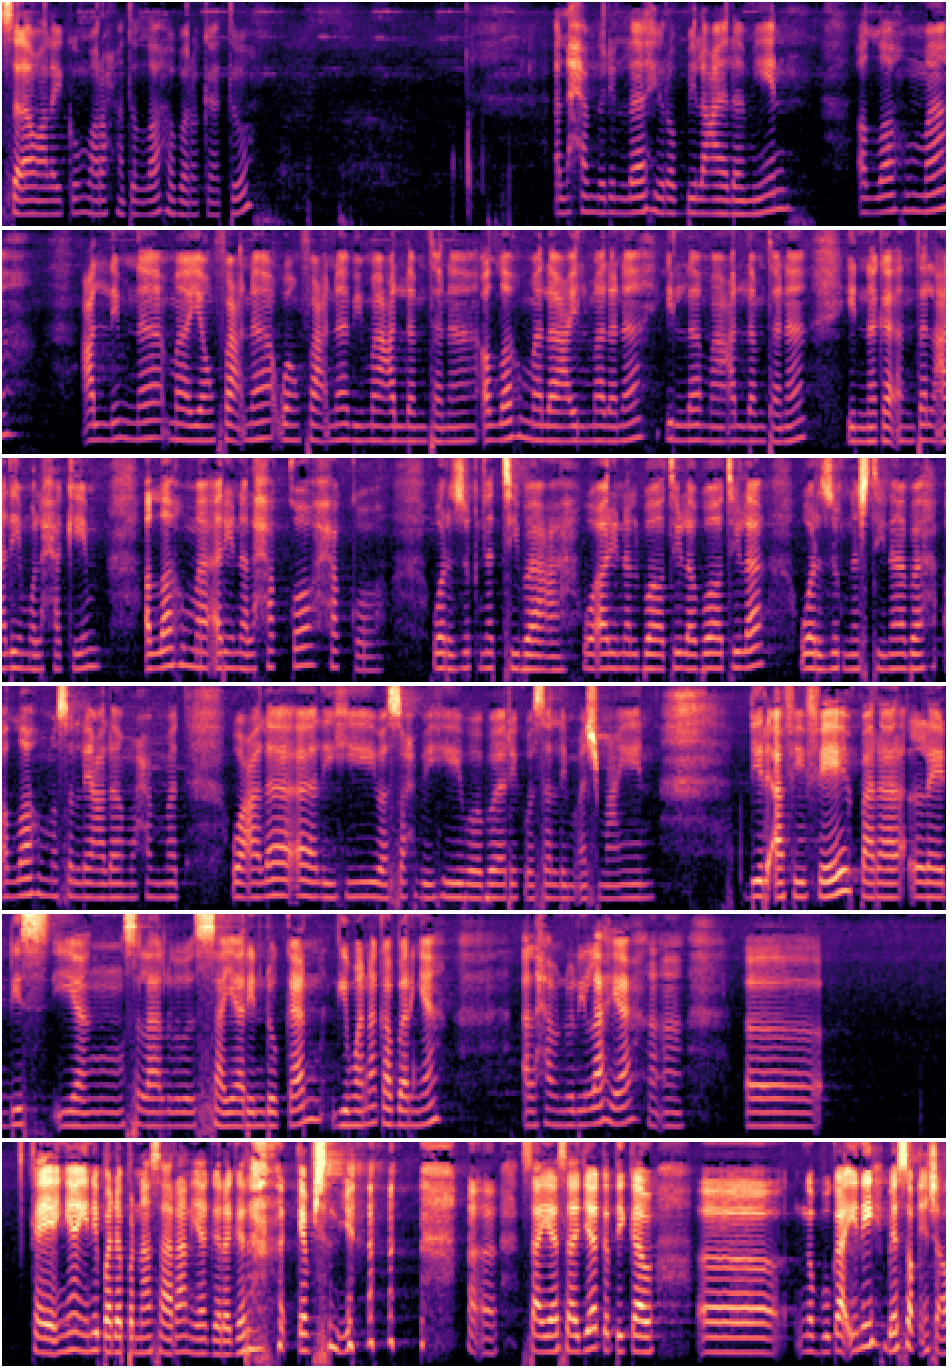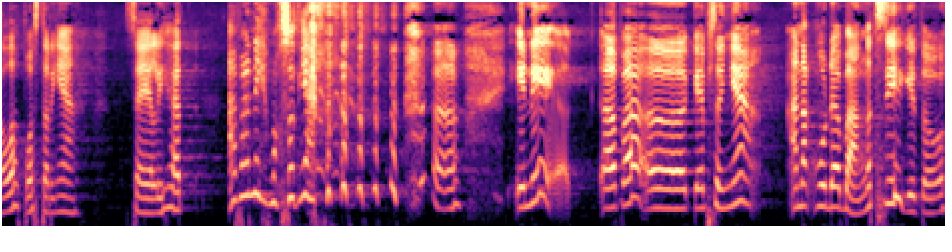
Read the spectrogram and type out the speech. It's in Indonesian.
Assalamualaikum warahmatullahi wabarakatuh. Alhamdulillahi rabbil alamin. Allahumma علمنا ما ينفعنا وانفعنا بما علمتنا اللهم لا علم لنا إلا ما علمتنا إنك أنت العليم الحكيم اللهم أرنا الحق حقا warzuqna tiba'ah wa arinal batila batila warzuqna istinabah Allahumma salli ala Muhammad wa ala alihi wa sahbihi wa barik wa sallim ajma'in Dear Afife, para ladies yang selalu saya rindukan, gimana kabarnya? Alhamdulillah ya. Uh -uh. Uh, kayaknya ini pada penasaran ya gara-gara captionnya saya saja ketika uh, ngebuka ini besok insya Allah posternya, saya lihat apa nih maksudnya? ini apa uh, captionnya anak muda banget sih gitu.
